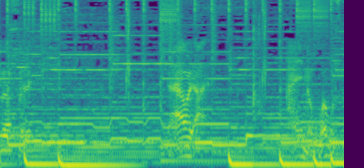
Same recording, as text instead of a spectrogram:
what I say. I, I, I didn't know what was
